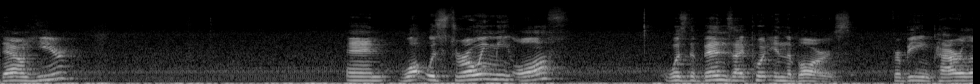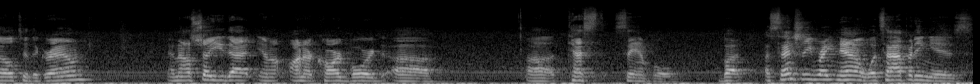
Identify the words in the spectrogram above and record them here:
down here. And what was throwing me off was the bends I put in the bars for being parallel to the ground. And I'll show you that a, on our cardboard uh, uh, test sample. But essentially right now what's happening is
